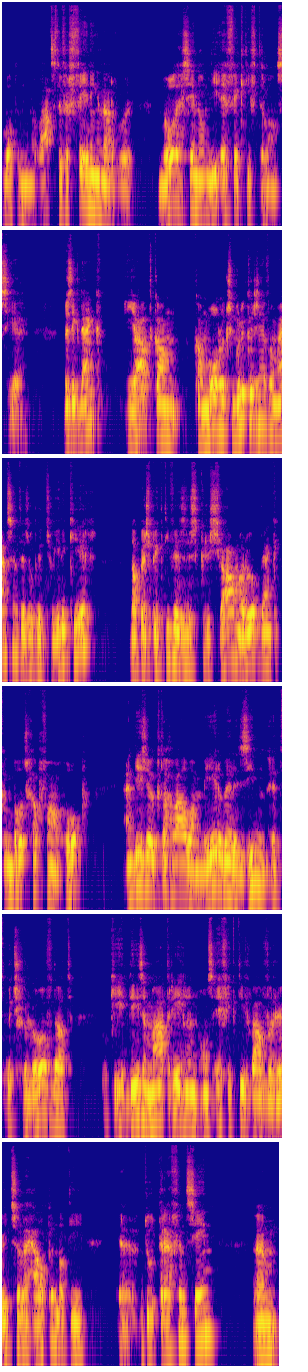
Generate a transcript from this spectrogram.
wat de laatste verfijningen daarvoor nodig zijn om die effectief te lanceren. Dus ik denk, ja, het kan kan mogelijk moeilijker zijn voor mensen. Het is ook de tweede keer. Dat perspectief is dus cruciaal, maar ook denk ik een boodschap van hoop. En die zou ik toch wel wat meer willen zien. Het, het geloof dat oké, deze maatregelen ons effectief wel vooruit zullen helpen, dat die uh, doeltreffend zijn. Um,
